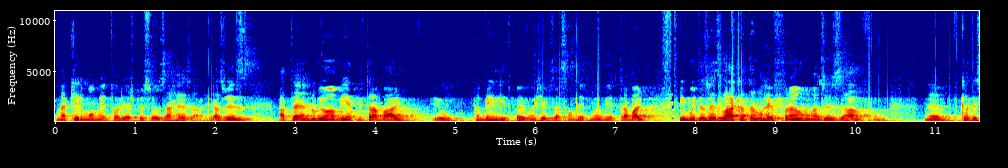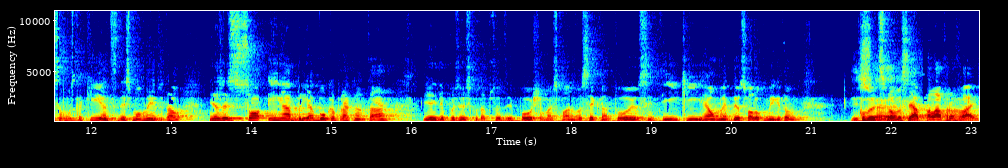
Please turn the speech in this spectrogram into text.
naquele momento ali as pessoas a rezar. E às vezes, até no meu ambiente de trabalho, eu também lido com a evangelização dentro do meu ambiente de trabalho, e muitas vezes lá cantando um refrão, às vezes, ah, né, canta essa música aqui antes desse momento e tal. E às vezes só em abrir a boca para cantar, e aí depois eu escuto a pessoa dizer, poxa, mas quando você cantou, eu senti que realmente Deus falou comigo. Então, Isso como eu disse é... para você, a palavra vai.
